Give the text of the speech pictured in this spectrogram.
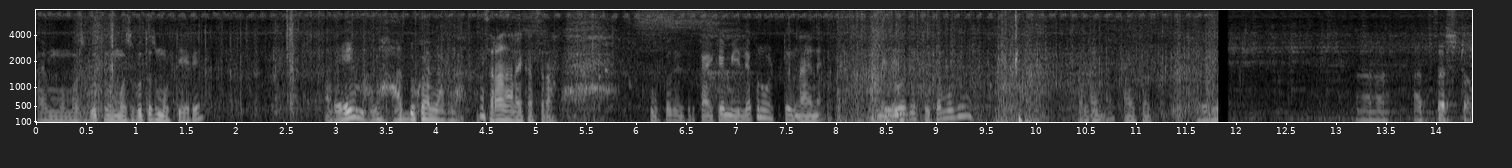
काय म- मजबूत मजबूतच मोठी आहे रे. अरे माझा हात दुखायला लागला. कचरा झालाय कचरा. खूपच आहे. काय काय मेल्या पण वाटतं? नाही नाही. छोट्या मोठ्या काय काय? आजचा स्टॉक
